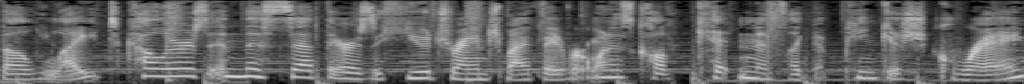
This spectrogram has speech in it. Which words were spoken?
the light colors in this set. There is a huge range. My favorite one is called Kitten. It's like a pinkish gray.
